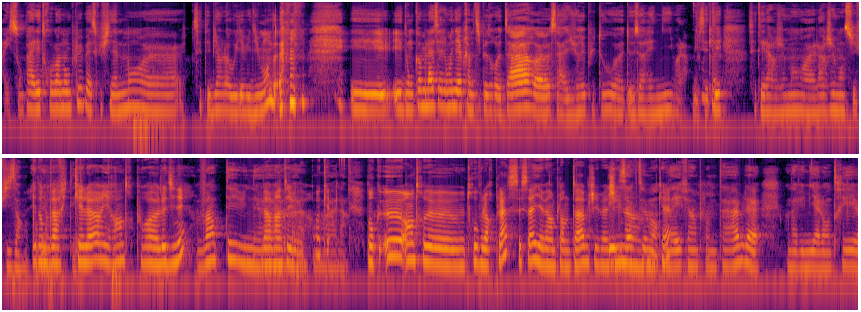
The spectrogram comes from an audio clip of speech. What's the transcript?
Ah, ils sont pas allés trop loin non plus parce que finalement euh, c'était bien là où il y avait du monde. et, et, donc comme la cérémonie a pris un petit peu de retard, euh, ça a duré plutôt euh, deux heures et demie, voilà. Mais c'était c'était largement, euh, largement suffisant. Et donc, vers quelle heure ils rentrent pour euh, le dîner? 21h. Vers 21h, ok. Donc, eux entrent, euh, trouvent leur place, c'est ça? Il y avait un plan de table, j'imagine Exactement. On avait fait un plan de table. On avait mis à l'entrée,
